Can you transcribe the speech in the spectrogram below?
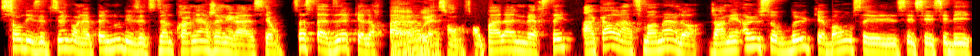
qui sont des étudiants qu'on appelle, nous, des étudiants de première génération. Ça, c'est-à-dire que leurs ah, parents ben, sont, sont pas allés à l'université. Encore en ce moment, là, j'en ai un sur deux que, bon, c'est, c'est, c'est, des,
